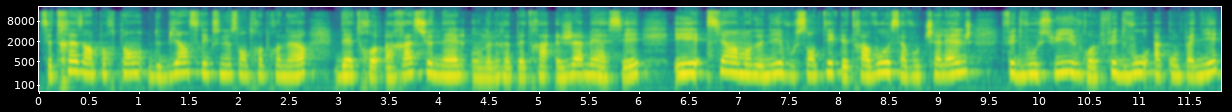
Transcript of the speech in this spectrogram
C'est très important de bien sélectionner son entrepreneur, d'être rationnel, on ne le répétera jamais assez. Et si à un moment donné vous sentez que les travaux ça vous challenge, faites-vous suivre, faites-vous accompagner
